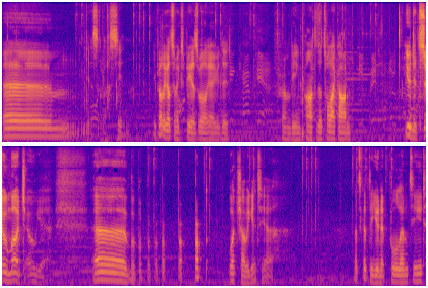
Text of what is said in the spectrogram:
Um, yes, Alassian. You probably got some XP as well, yeah you did. From being part of the Tolakan. You did so much, oh yeah. Uh, what shall we get here? Let's get the unit pool emptied.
